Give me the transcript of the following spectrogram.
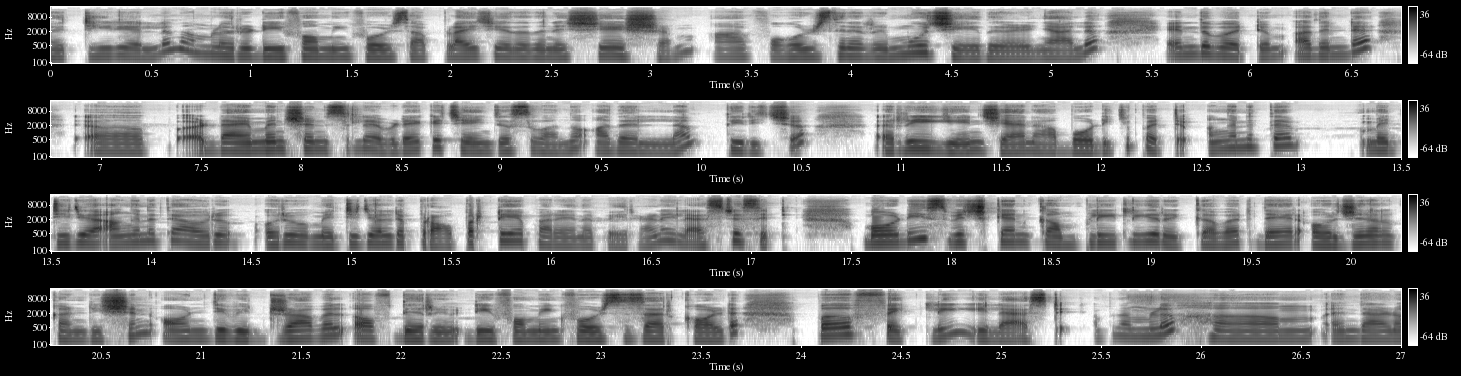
മെറ്റീരിയലിൽ നമ്മളൊരു ഡിഫോമിങ് ഫോഴ്സ് അപ്ലൈ ചെയ്തതിന് ശേഷം ആ ഫോഴ്സിനെ റിമൂവ് ചെയ്ത് കഴിഞ്ഞാൽ എന്ത് പറ്റും അതിൻ്റെ ഡയമെൻഷൻസിൽ എവിടെയൊക്കെ ചേഞ്ചസ് വന്നോ അതെല്ലാം തിരിച്ച് റീഗെയിൻ ചെയ്യാൻ ആ ബോഡിക്ക് പറ്റും അങ്ങനത്തെ മെറ്റീരിയൽ അങ്ങനത്തെ ആ ഒരു ഒരു മെറ്റീരിയലിൻ്റെ പ്രോപ്പർട്ടിയെ പറയുന്ന പേരാണ് elasticity bodies which can completely recover their original condition on the withdrawal of the deforming forces are called perfectly elastic അപ്പോൾ നമ്മൾ എന്താണ്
